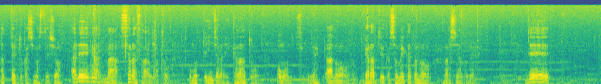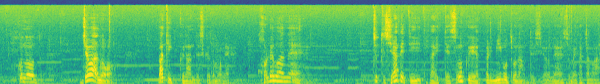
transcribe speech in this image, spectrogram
あったりとかしますでしょ？あれがまあサラサラだと思っていいんじゃないかなと思うんですよね。あの柄というか染め方の話なので。でこのジャワのバティックなんですけどもねこれはねちょっと調べていただいてすごくやっぱり見事なんですよね染め方が、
